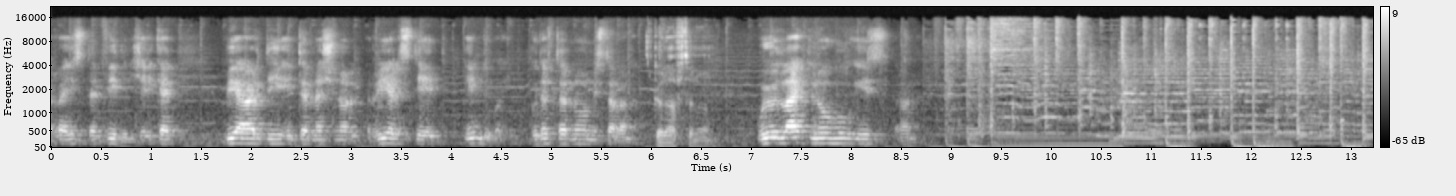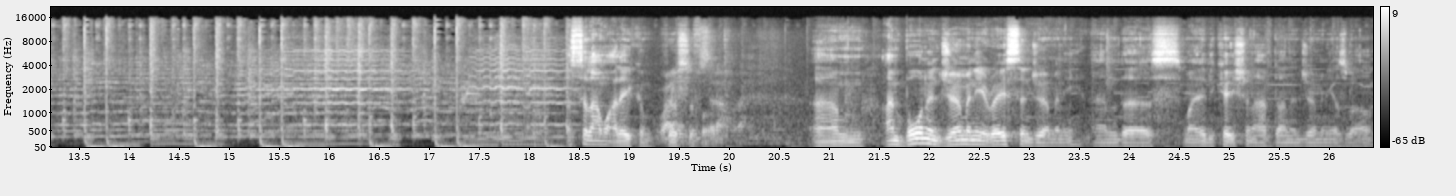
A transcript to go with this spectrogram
الرئيس التنفيذي لشركة بي ار دي انترناشونال ريال استيت in Dubai. Good afternoon, Mr. Rana. Good afternoon. We would like to know who is Rana. Assalamu alaikum, first of all. Um, I'm born in Germany, raised in Germany, and uh, my education I've done in Germany as well.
